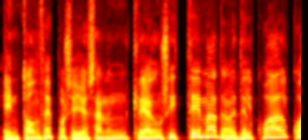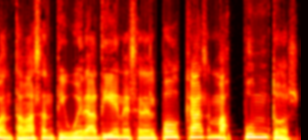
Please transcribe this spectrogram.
Entonces, pues ellos han creado un sistema a través del cual cuanta más antigüedad tienes en el podcast, más puntos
